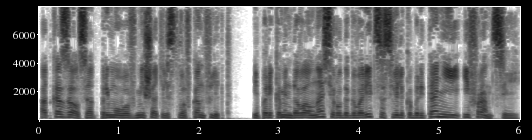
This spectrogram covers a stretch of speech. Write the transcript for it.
отказался от прямого вмешательства в конфликт и порекомендовал Насеру договориться с Великобританией и Францией.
